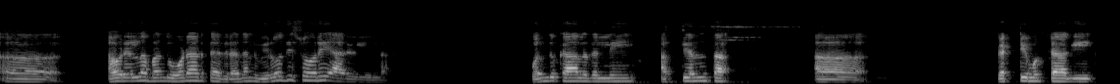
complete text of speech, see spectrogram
ಆ, ಅವರೆಲ್ಲ ಬಂದು ಓಡಾಡ್ತಾ ಇದ್ರೆ ಅದನ್ನು ವಿರೋಧಿಸುವವರೇ ಇರಲಿಲ್ಲ. ಒಂದು ಕಾಲದಲ್ಲಿ ಅತ್ಯಂತ, ಆ, ಗಟ್ಟಿಮುಟ್ಟಾಗಿ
